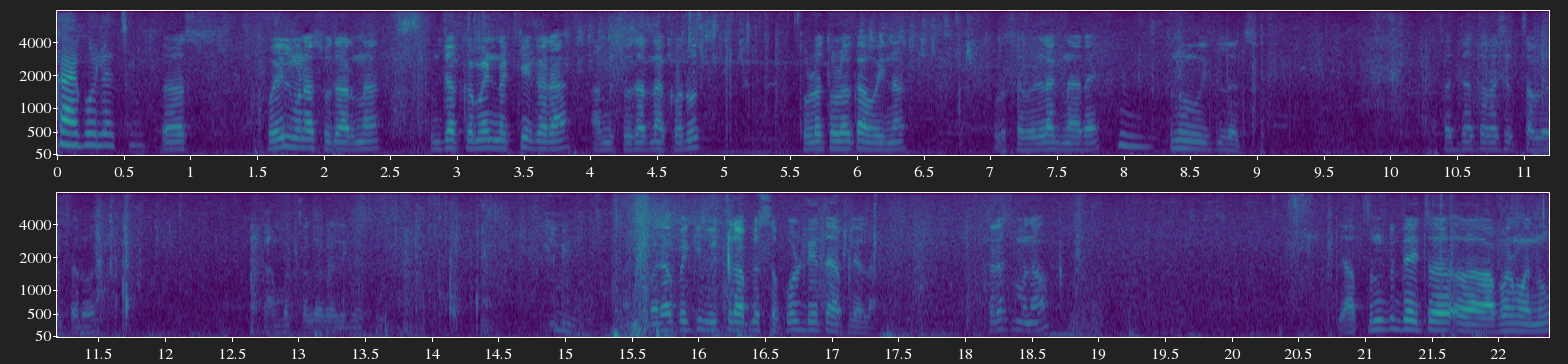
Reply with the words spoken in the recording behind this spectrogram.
काय बोलायचं. होईल म्हणा सुधारणा. तुमच्या कमेंट नक्की करा. आम्ही सुधारणा करूच थोडं थोडं का होईना. थोडंसं वेळ लागणार आहे. पण होईलच सध्या तर असेच चालू आहे सर्व. कामच चालू राहिली. आणि बऱ्यापैकी मित्र आपले सपोर्ट देत आहे आपल्याला. खरंच म्हणा की आपण पण द्यायचं आभार मानू.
